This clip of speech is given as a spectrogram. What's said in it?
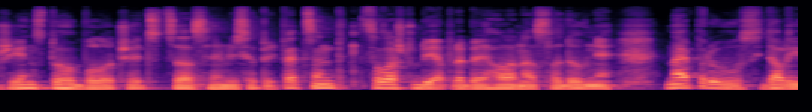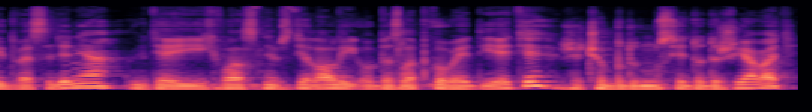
žien, z toho bolo cca 75%. Celá štúdia prebiehala následovne. Najprv si dali dve sedenia, kde ich vlastne vzdelali o bezlepkovej diete, že čo budú musieť dodržiavať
